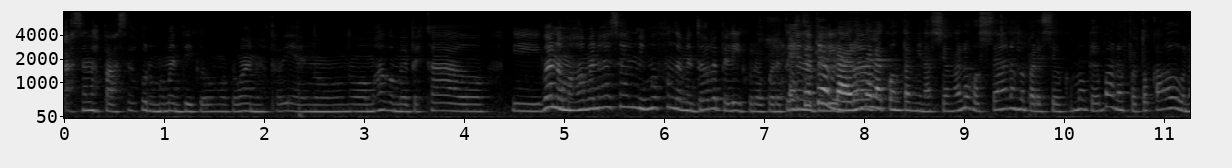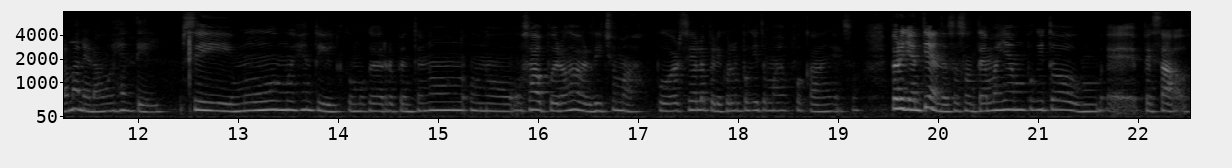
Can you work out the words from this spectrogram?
hacen las paces por un momentico, como que bueno, está bien, no, no vamos a comer pescado. Y bueno, más o menos ese es el mismo fundamento de la película. Acuérdate que en Este la que hablaron de película- la contaminación a los océanos me pareció como que, bueno, fue tocado de una manera muy gentil. Sí, muy, muy gentil. Como que de repente no, no, o sea, pudieron haber dicho más. Pudo haber sido la película un poquito más enfocada en eso. Pero yo entiendo, o sea, son temas ya un poquito eh, pesados.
